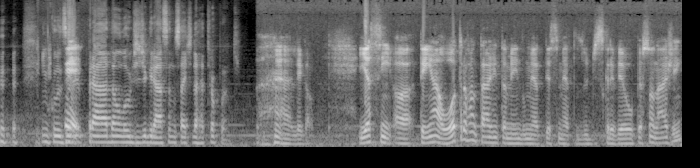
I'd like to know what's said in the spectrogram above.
Inclusive é. para download de graça no site da Retropunk. Legal. E assim, ó, tem a outra vantagem também do método, desse método de escrever o personagem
